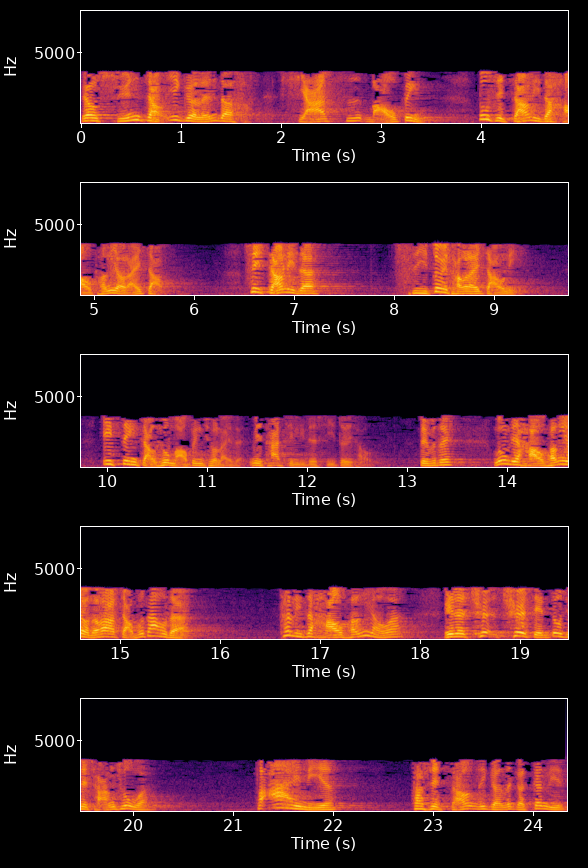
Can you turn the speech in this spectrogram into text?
要寻找一个人的瑕疵毛病，不是找你的好朋友来找，是找你的死对头来找你，一定找出毛病出来的，因为他是你的死对头，对不对？如果你好朋友的话，找不到的，他你的好朋友啊，你的缺缺点都是长处啊。他爱你啊，他是找那个那个跟你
